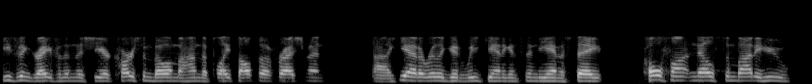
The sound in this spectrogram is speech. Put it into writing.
He's been great for them this year. Karson Bowen behind the plate's also a freshman. Uh, he had a really good weekend against Indiana State. Cole Fontenelle, somebody who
